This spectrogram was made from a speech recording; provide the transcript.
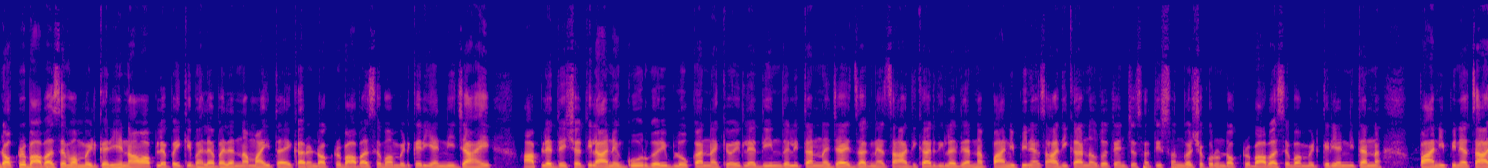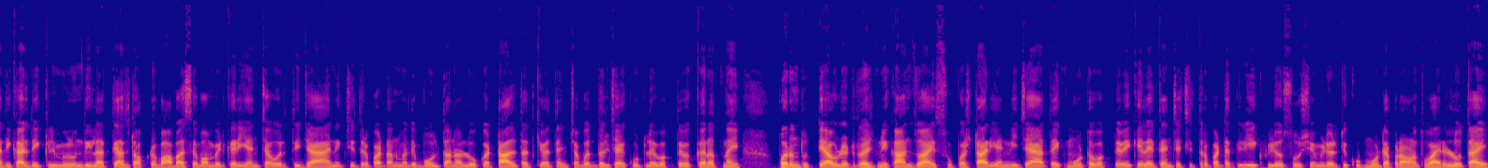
डॉक्टर बाबासाहेब आंबेडकर हे नाव आपल्यापैकी भल्या भल्यांना माहीत आहे. कारण डॉक्टर बाबासाहेब आंबेडकर यांनी जे आहे आपल्या देशातील अनेक गोरगरीब लोकांना किंवा इथल्या दीनदलितांना जे आहे जगण्याचा अधिकार दिला. त्यांना पाणी पिण्याचा अधिकार नव्हता. त्यांच्यासाठी संघर्ष करून डॉक्टर बाबासाहेब आंबेडकर यांनी त्यांना पाणी पिण्याचा अधिकार देखील मिळून दिला. त्याच डॉक्टर बाबासाहेब आंबेडकर यांच्यावरती ज्या अनेक चित्रपटांमध्ये बोलताना लोक टाळतात किंवा त्यांच्याबद्दल जे आहे कुठलंही वक्तव्य करत नाही. परंतु त्याउलट रजनीकांत जो आहे सुपरस्टार यांनी जे आहे आता एक मोठं वक्तव्य केलं आहे त्यांच्या चित्रपटातील एक व्हिडिओ सोशल मीडियावरती खूप मोठ्या प्रमाणात व्हायरल होत आहे.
